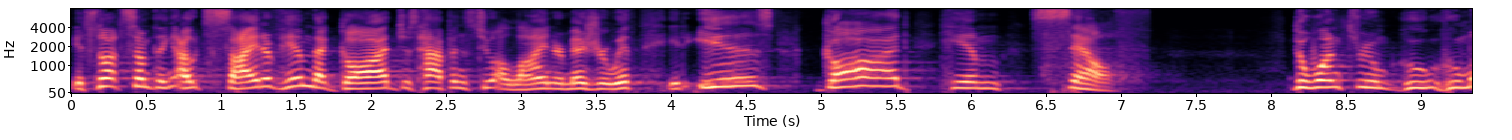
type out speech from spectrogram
it's not something outside of him that God just happens to align or measure with. It is God Himself, the one through whom, whom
